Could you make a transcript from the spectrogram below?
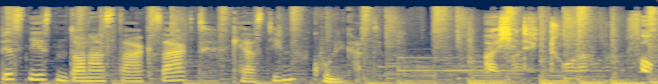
Bis nächsten Donnerstag, sagt Kerstin Kunekat. Architektur Funk.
